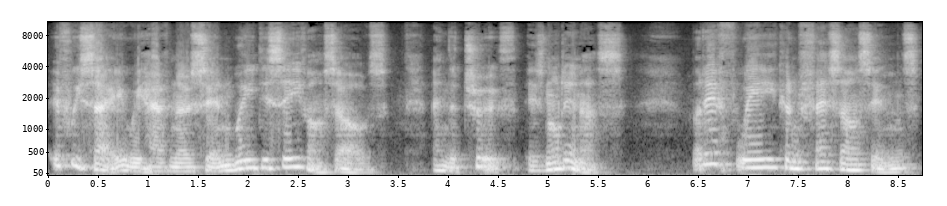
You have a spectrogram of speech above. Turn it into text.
If we say we have no sin, we deceive ourselves, and the truth is not in us. But if we confess our sins,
